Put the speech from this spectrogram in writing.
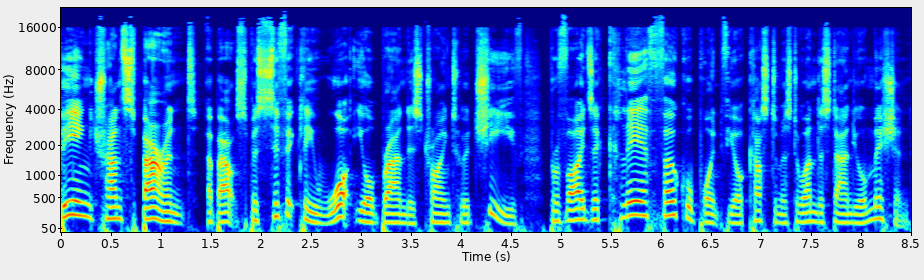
Being transparent about specifically what your brand is trying to achieve provides a clear focal point for your customers to understand your mission,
